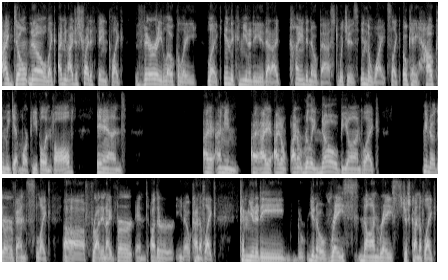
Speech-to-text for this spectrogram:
i don't know like i mean i just try to think like very locally like in the community that i kind of know best which is in the whites. Like okay how can we get more people involved? And i i mean i i, don't i don't really know beyond like you know, there are events like uh, Friday Night Vert and other, you know, kind of like community, you know, race, non race, just kind of like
